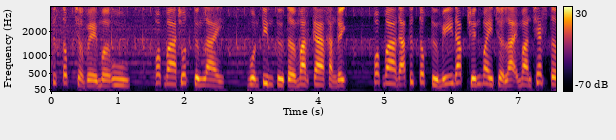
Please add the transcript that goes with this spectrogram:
Tức tốc trở về MU, Pogba chốt tương lai. Nguồn tin từ tờ Marca khẳng định, Pogba đã tức tốc từ Mỹ đáp chuyến bay trở lại Manchester.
